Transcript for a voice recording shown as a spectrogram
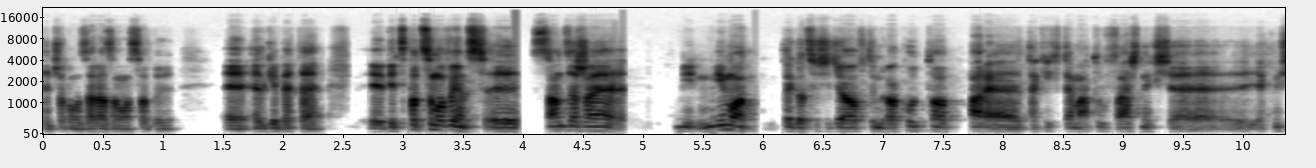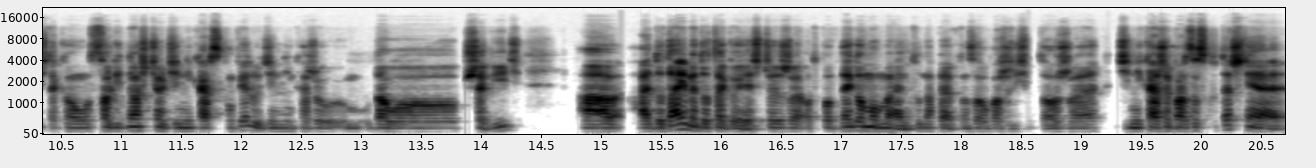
tęczową zarazą osoby LGBT. Więc podsumowując, sądzę, że mimo tego, co się działo w tym roku, to parę takich tematów ważnych się jakąś taką solidnością dziennikarską wielu dziennikarzy udało przebić. A, a, dodajmy do tego jeszcze, że od pewnego momentu na pewno zauważyliśmy to, że dziennikarze bardzo skutecznie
